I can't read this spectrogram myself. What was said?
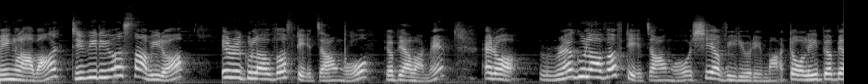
မင်္ဂလာပါဒီဗီဒီယိုကစပြီးတော့ irregular verb တွေအကြောင်းကိုပြောပြပါမယ်အဲ့တော့ regular verb တွေအကြောင်းကိုရှေ့ဗီဒီယိုတွေမှာအတော်လေးပြောပြ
